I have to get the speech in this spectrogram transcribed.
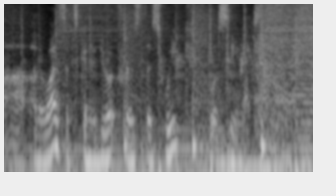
Uh, otherwise, that's going to do it for us this week. We'll see you next time.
